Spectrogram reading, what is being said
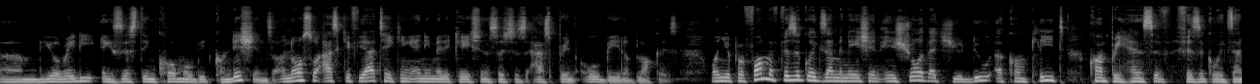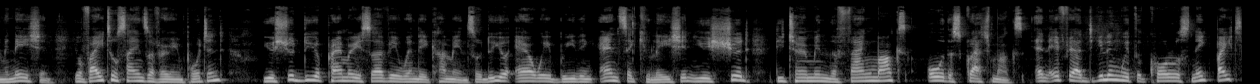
um, the already existing comorbid conditions. And also ask if they are taking any medications such as aspirin or beta blockers. When you perform a physical examination, ensure that you do a complete, comprehensive physical examination. Your vital signs are very important. You should do your primary survey when they come in. So do your airway, breathing, and circulation. You should determine the fang marks or the scratch marks. And if you are dealing with a coral snake bite,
